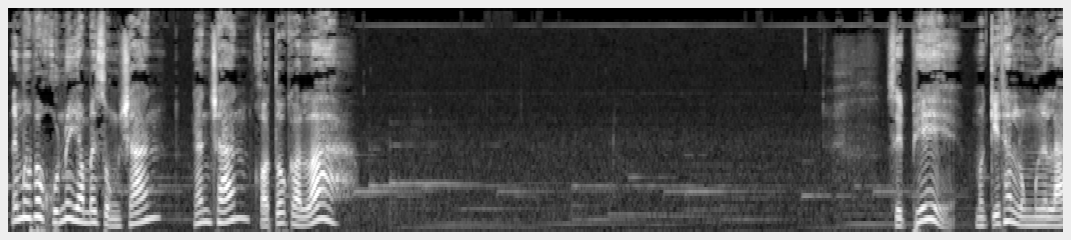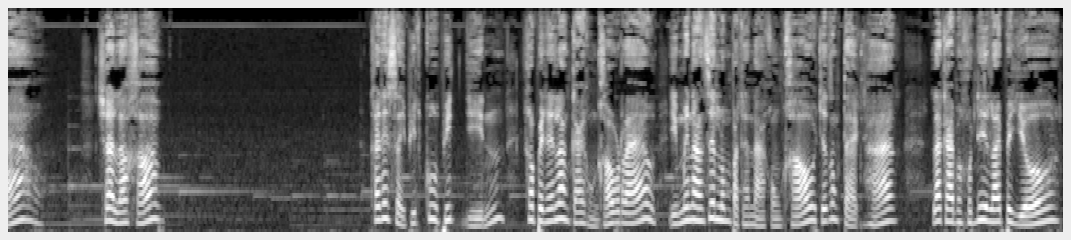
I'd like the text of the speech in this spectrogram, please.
ในเมื่อพวกคุณไม่ยอมไปส่งฉัน งั้นฉันขอตัวก่อนล่ะ สิทธิพี่ เมื่อกี้ท่านลงมือแล้ว ใช่แล้วครับ ข้าได้ใส่พิษกู้พิษหยิน เข้าไปในร่างกายของเขาแล้ว อีกไม่นานเส้นลมปรารถนาของเขาจะต้องแตกหักและกลายเป็นคนที่ไร้ประโยชน์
